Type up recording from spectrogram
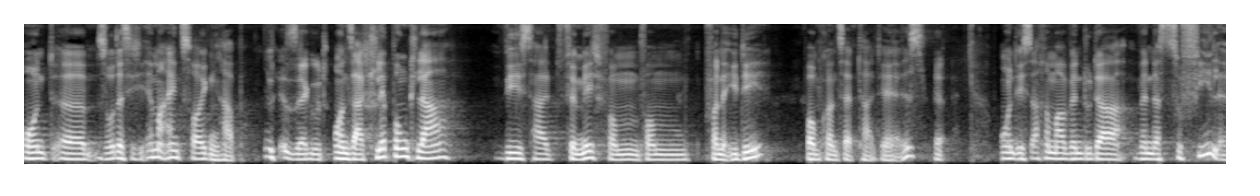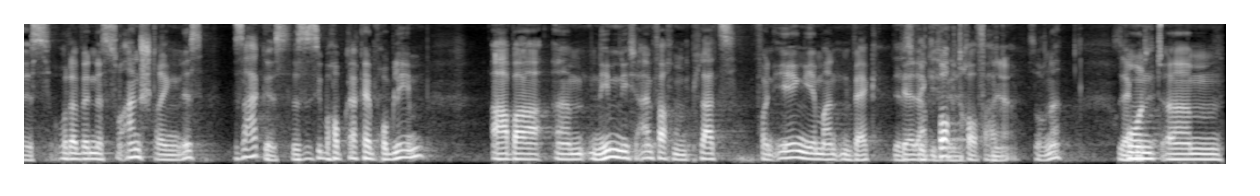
Und äh, so, dass ich immer einen Zeugen habe. Sehr gut. Und sage klipp und klar, wie es halt für mich vom, vom, von der Idee, vom Konzept halt her ist. Ja. Und ich sage immer, wenn du da, wenn das zu viel ist oder wenn das zu anstrengend ist, sag es. Das ist überhaupt gar kein Problem. Aber ähm, nimm nicht einfach einen Platz von irgendjemandem weg, das der da Bock will. drauf hat. Ja. So, ne? Sehr und ähm,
